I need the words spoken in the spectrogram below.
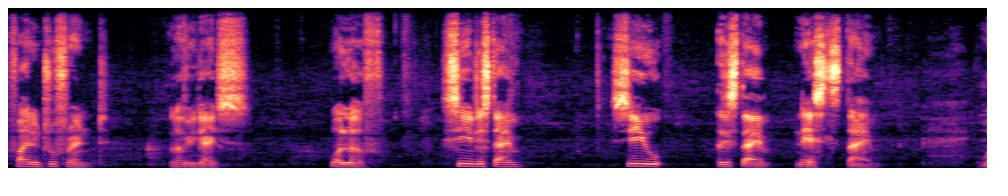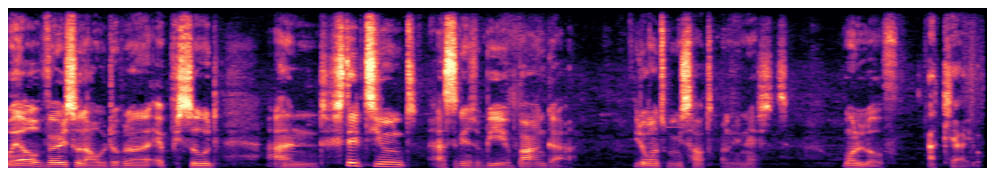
Find a true friend. Love you guys. One love. See you this time. See you this time next time. Well, very soon I will drop another episode, and stay tuned as it's going to be a banger. You don't want to miss out on the next. One love, Akiayo.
